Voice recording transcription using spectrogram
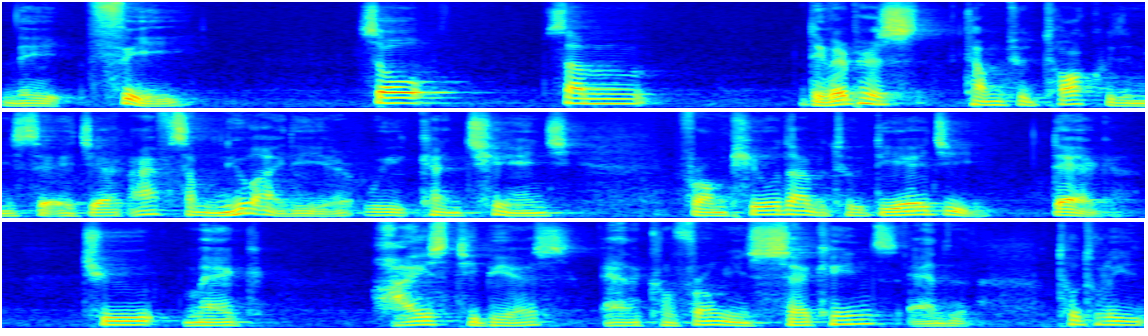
the fee. So some developers come to talk with me, say, Jack, I have some new idea. We can change from POW to DAG, DAG, to make highest TPS and confirm in seconds and totally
